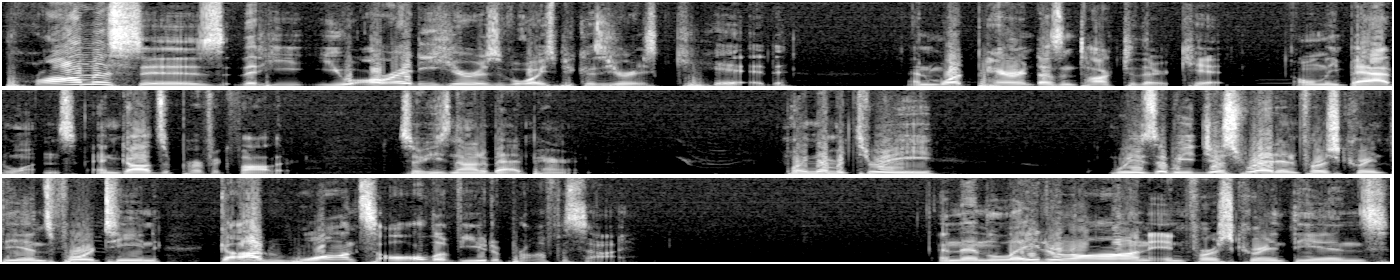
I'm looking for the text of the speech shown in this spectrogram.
promises that he you already hear his voice because you're his kid. And what parent doesn't talk to their kid? Only bad ones. And God's a perfect father. So he's not a bad parent. Point number 3, we, we just read in 1 Corinthians 14, God wants all of you to prophesy. And then later on in 1 Corinthians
